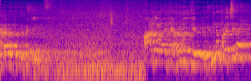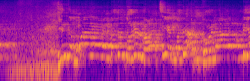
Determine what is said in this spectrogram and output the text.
நகரத்துக்கு தெரியும். ஆயிரத்தி தொள்ளாயிரத்தி அறுபத்தி ஏழு என்ன பிரச்சனை? இந்த மூலதனம் என்பது தொழில் வளர்ச்சி என்பது அது தொழிலாளர்களுடைய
